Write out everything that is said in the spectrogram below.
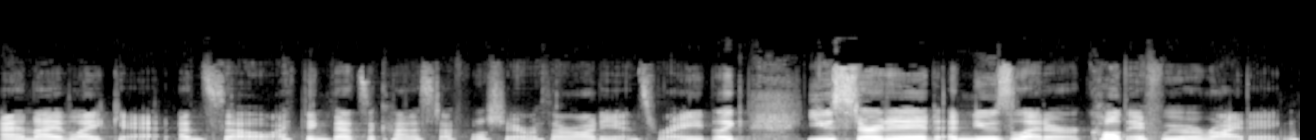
and I like it, and so I think that's the kind of stuff we'll share with our audience, right? Like you started a newsletter called If We Were Riding.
